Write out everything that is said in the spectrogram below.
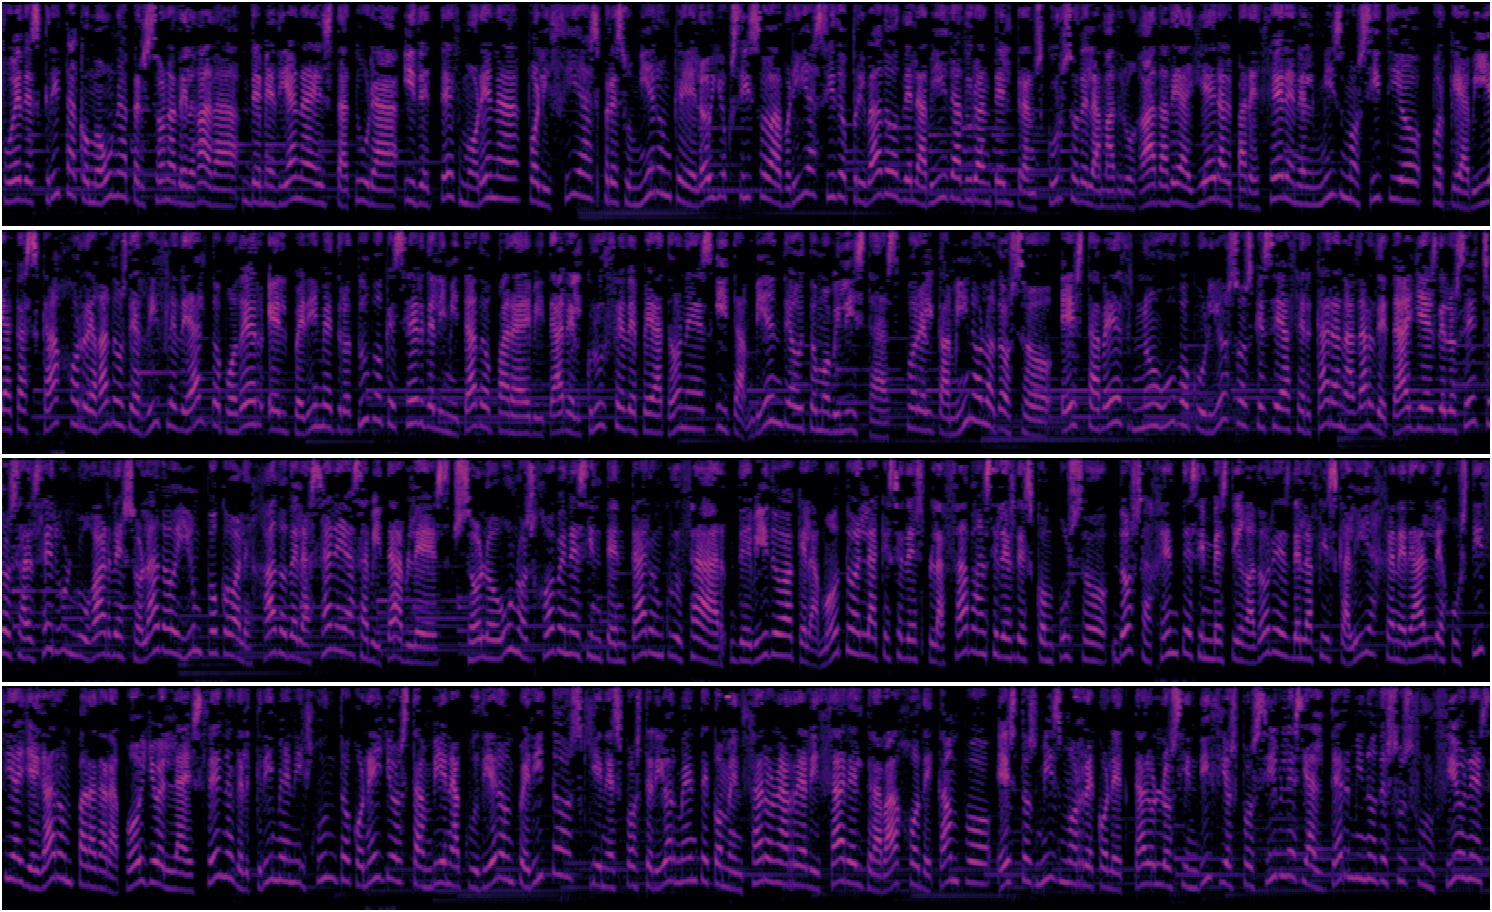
Fue descrita como una persona delgada, de mediana estatura, y de tez morena. Policías presumieron que el hoyo oxiso habría sido privado de la vida durante el transcurso de la madrugada de ayer al parecer en el mismo sitio, porque había cascajos regados de rifle de alto poder. El perímetro tuvo que ser delimitado para evitar el cruce de peatones, y también de automovilistas, por el camino lodoso. Esta vez no hubo curiosos que se acercaran a dar detalles de los hechos al ser un lugar desolado y un poco alejado de las áreas habitables, solo unos jóvenes intentaron cruzar, debido a que la moto en la que se desplazaban se les descompuso. Dos agentes investigadores de la Fiscalía General de Justicia llegaron para dar apoyo en la escena del crimen y junto con ellos también acudieron peritos quienes posteriormente comenzaron a realizar el trabajo de campo. Estos mismos recolectaron los indicios posibles y al término de sus funciones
